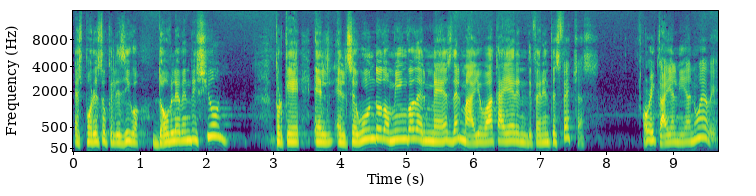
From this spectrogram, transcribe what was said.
Es por eso que les digo, doble bendición. Porque el, el segundo domingo del mes del mayo va a caer en diferentes fechas. Hoy cae el día 9.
